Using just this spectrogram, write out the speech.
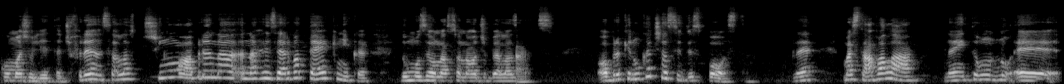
como a Julieta de França, elas tinham obra na, na reserva técnica do Museu Nacional de Belas Artes, obra que nunca tinha sido exposta né? Mas estava lá, né? Então, é,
